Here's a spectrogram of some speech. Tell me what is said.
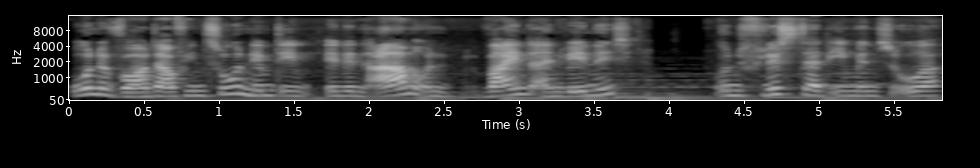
ohne Worte auf ihn zu, nimmt ihn in den Arm und weint ein wenig und flüstert ihm ins Ohr:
